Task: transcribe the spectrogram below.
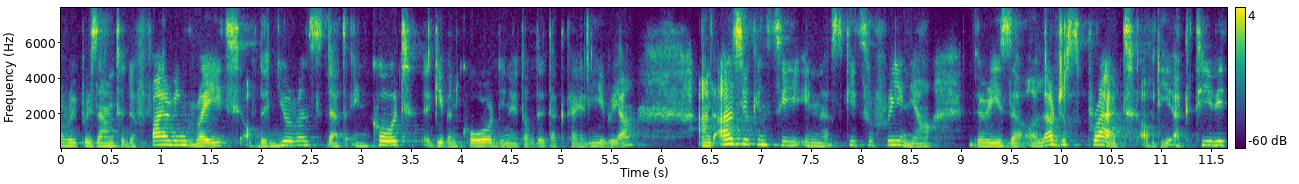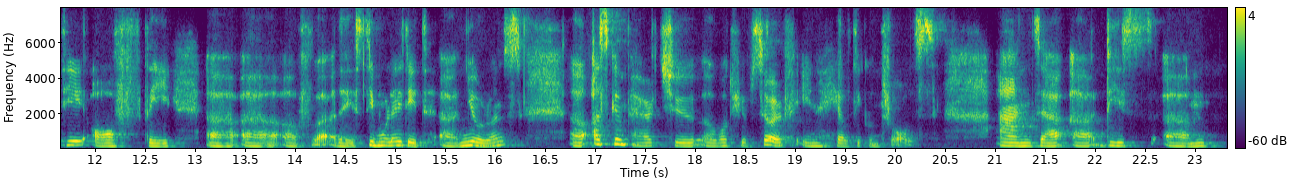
represented the firing rate of the neurons that encode a given coordinate of the tactile area. And as you can see in schizophrenia, there is a, a larger spread of the activity of the, uh, uh, of, uh, the stimulated uh, neurons uh, as compared to what we observe in healthy controls. And this um,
